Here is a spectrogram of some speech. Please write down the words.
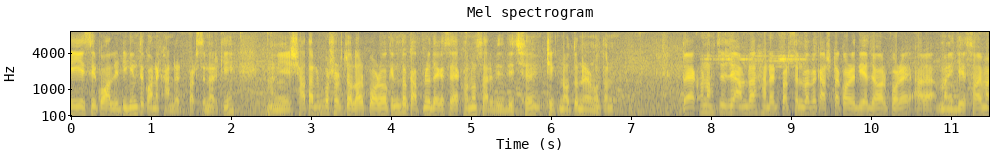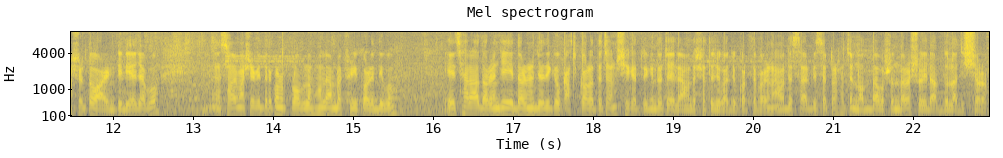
এই এসির কোয়ালিটি কিন্তু অনেক হান্ড্রেড পার্সেন্ট আর কি। মানে সাত আট বছর চলার পরেও কিন্তু আপনার দেখেছে এখনও সার্ভিস দিচ্ছে ঠিক নতুনের মতন। তো এখন হচ্ছে যে আমরা হান্ড্রেড পার্সেন্টভাবে কাজটা করে দিয়ে যাওয়ার পরে আর মানে যে ছয় মাসের তো ওয়ারেন্টি দিয়ে যাব ছয় মাসের ভিতরে কোনো প্রবলেম হলে আমরা ফ্রি করে দিব। এছাড়া ধরেন যে এই ধরনের যদি কেউ কাজ করাতে চান, সেক্ষেত্রে কিন্তু চাইলে আমাদের সাথে যোগাযোগ করতে পারেন। আমাদের সার্ভিস সেন্টার হচ্ছে নদ্দা বসুন্ধরা শহীদ আব্দুল আজিজ সড়ক।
